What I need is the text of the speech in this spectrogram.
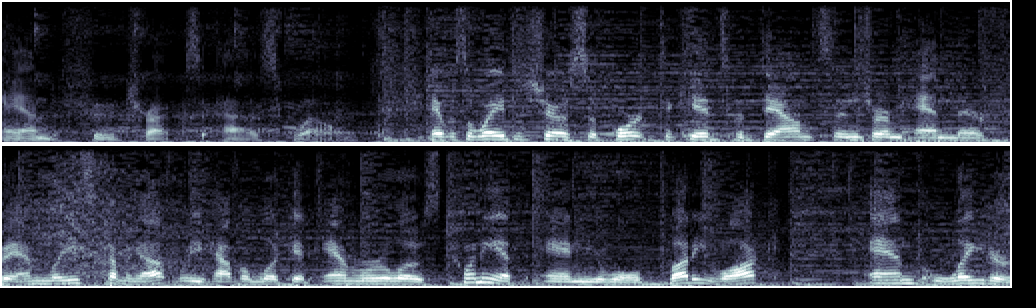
and food trucks as well. It was a way to show support to kids with Down syndrome and their families. Coming up, we have a look at Amarillo's 20th annual Buddy Walk. And later,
